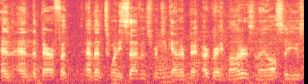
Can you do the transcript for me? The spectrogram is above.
and and the Barefoot MM27s, which Mm-hmm. again are, are great monitors, and I also use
